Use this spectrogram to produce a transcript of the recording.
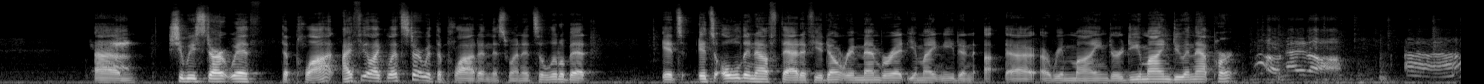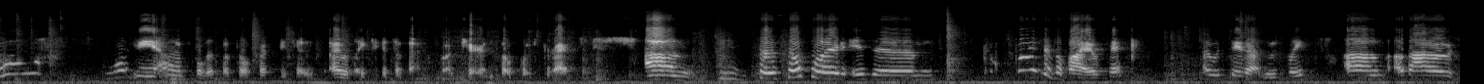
Um, should we start with the plot? I feel like let's start with the plot in this one. It's a little bit it's it's old enough that if you don't remember it, you might need an uh, a reminder. Do you mind doing that part? No, not at all. Um, me, I'm going to pull this up real quick because I would like to get the facts about Karen Silkwood correct. Um, so Silkwood is um, kind of a biopic. I would say that loosely. Um, about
